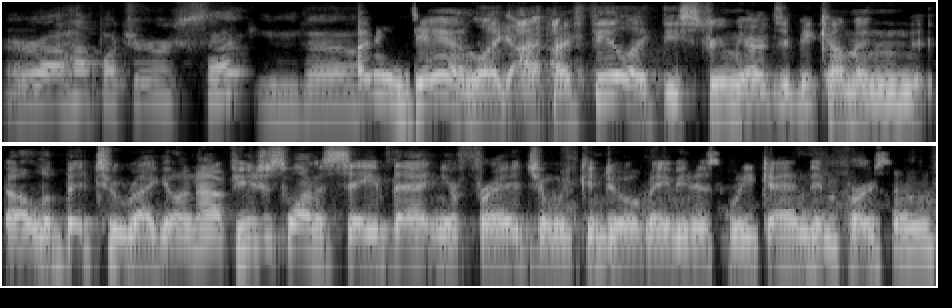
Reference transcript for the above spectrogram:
or uh, Hop Butcher sent. And uh, I mean, Dan, like I, I feel like these StreamYards are becoming a little bit too regular now. If you just want to save that in your fridge and we can do it maybe this weekend in person,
